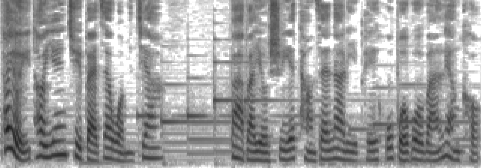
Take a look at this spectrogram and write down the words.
他有一套烟具摆在我们家，爸爸有时也躺在那里陪胡伯伯玩两口。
